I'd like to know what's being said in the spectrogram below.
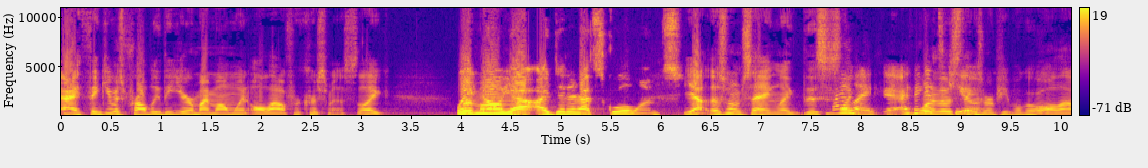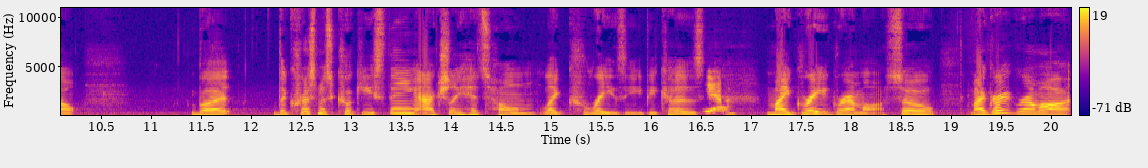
I think it was probably the year my mom went all out for Christmas. Like, Wait, My no, yeah, I did it at school once. yeah, that's what I'm saying. Like, this is I like, like, it. I think one it's of those cute. things where people go all out. But the Christmas cookies thing actually hits home like crazy because Yeah. my great grandma. So my great grandma,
